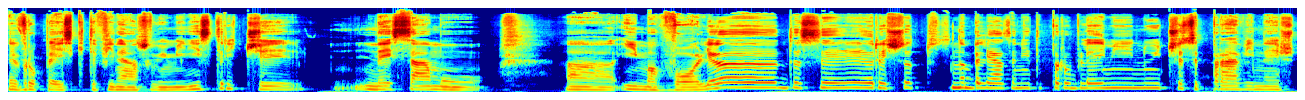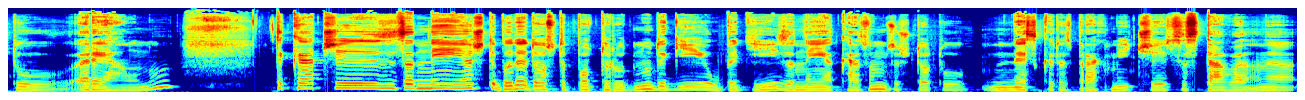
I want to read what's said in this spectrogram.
европейските финансови министри, че не само а, има воля да се решат набелязаните проблеми, но и че се прави нещо реално. Така че за нея ще бъде доста по-трудно да ги убеди. За нея казвам, защото днеска разбрахме, че състава на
